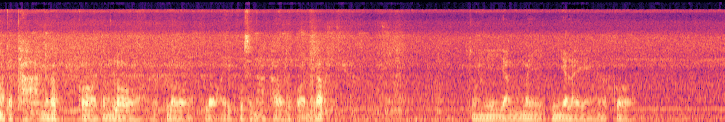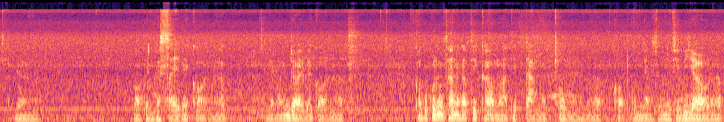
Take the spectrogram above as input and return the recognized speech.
มาตรฐานนะครับ ก็ต้องรอนะครับรอรอให้โฆษณาเข้าซะก่อนนะครับช่วงนี้ยังไม่มีอะไรนะครับก็ ยังพอเป็นกระแสไปก่อนนะครับอย่างน้ำย่อยไปก่อนนะครับ ขอบพระคุณทุกท่านนะครับที่เข้ามาติดตามรับชมนะครับ ขอบคุณอย่างสูงในทีเดียวนะครับ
